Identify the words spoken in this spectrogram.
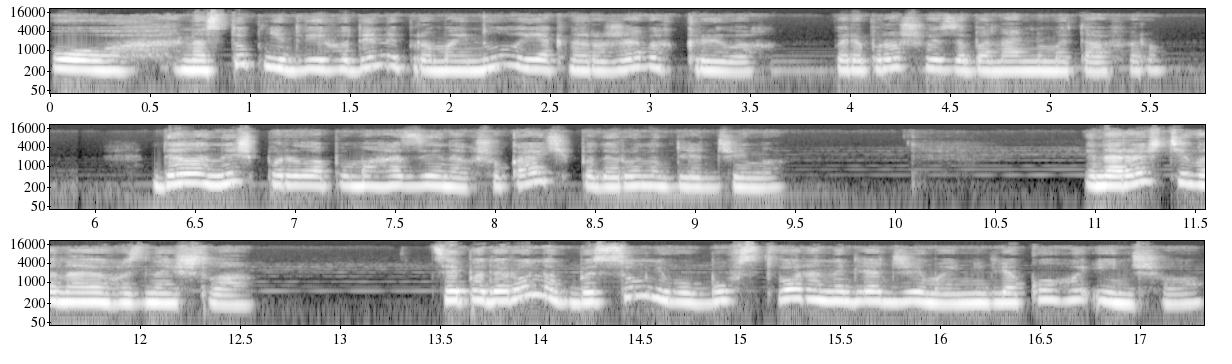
О, наступні дві години промайнули, як на рожевих крилах. Перепрошую за банальну метафору. Дела нишпорила по магазинах, шукаючи подарунок для Джима. І нарешті вона його знайшла. Цей подарунок, без сумніву, був створений для Джима і ні для кого іншого.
